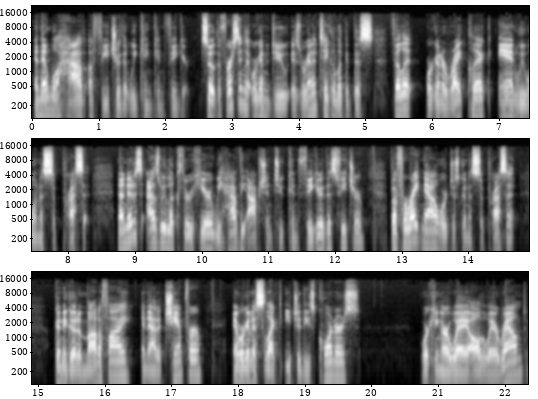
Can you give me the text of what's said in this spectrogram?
and then we'll have a feature that we can configure. So the first thing that we're going to do is we're going to take a look at this fillet, we're going to right click, and we want to suppress it. Now notice as we look through here, we have the option to configure this feature, but for right now, we're just going to suppress it. We're going to go to modify and add a chamfer, and we're going to select each of these corners, working our way all the way around.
